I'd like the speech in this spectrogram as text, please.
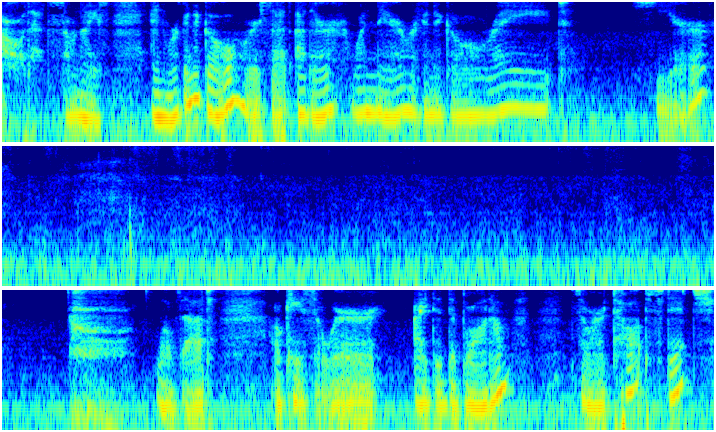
Oh, that's so nice. And we're going to go, where's that other one there? We're going to go right that. Okay, so where I did the bottom, so our top stitch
